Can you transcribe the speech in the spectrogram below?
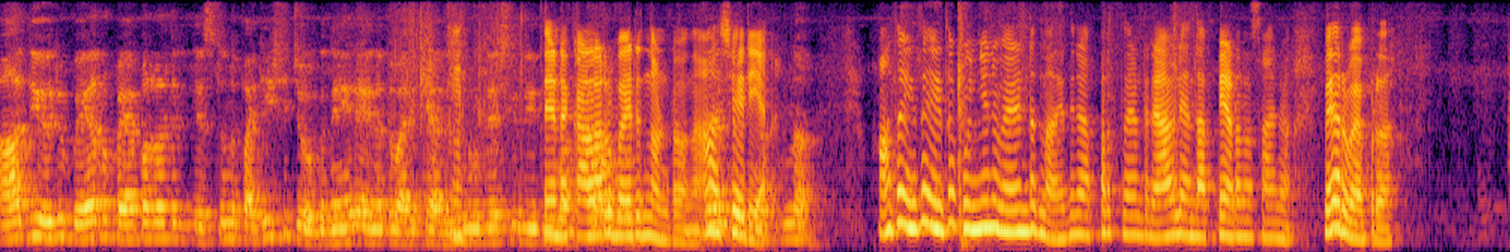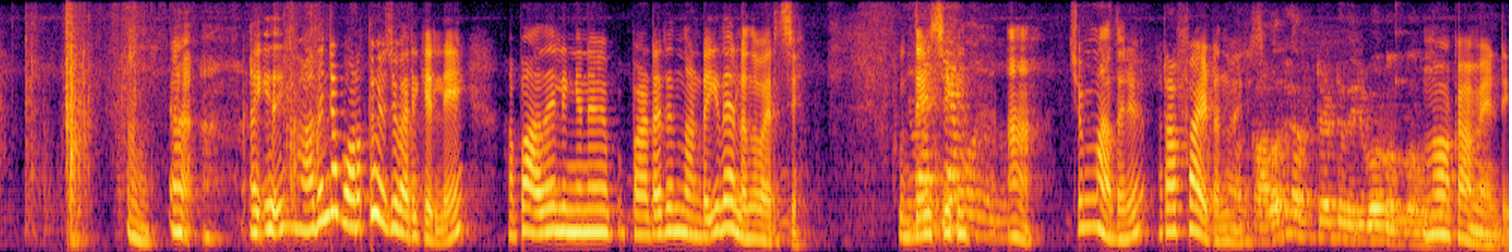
ആദ്യം ഒരു വേറൊരു പേപ്പറിലോട്ട് ജസ്റ്റ് ഒന്ന് പരീക്ഷിച്ചു നോക്ക്. നേരെ അതിനകത്ത് വരയ്ക്കാതെ. നിങ്ങൾ ഉദ്ദേശിക്കുന്ന കളർ വരുന്നുണ്ടോ ആ ശരിയാ. അത് ഇത് ഇത് കുഞ്ഞിന് വേണ്ടെന്നാ. ഇതിനപ്പുറത്ത് വേണ്ട. രാവിലെ എന്താ അപ്പി നടന്ന സാധനമാണ് വേറെ പേപ്പറാ അതിന്റെ പുറത്ത് വെച്ച് വരയ്ക്കല്ലേ? അപ്പോൾ അതിലിങ്ങനെ പടരുന്നുണ്ട്. ഇതല്ലേ ഒന്ന് വരച്ചേ. ഉദ്ദേശിക്കുന്ന ആ. ചുമ്മാ അതൊരു റഫായിട്ടൊന്ന് വരച്ചു നോക്കാൻ വേണ്ടി.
